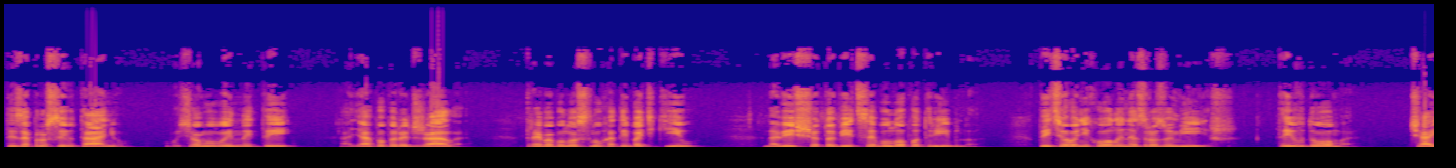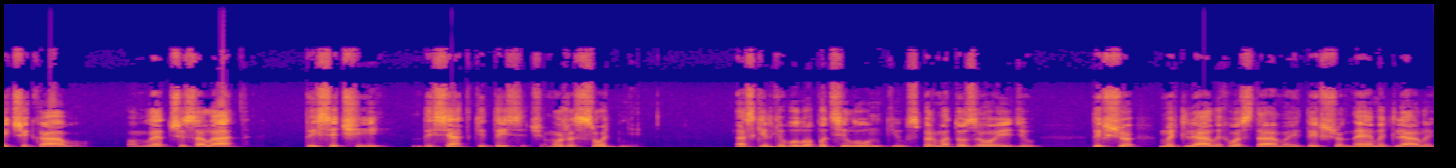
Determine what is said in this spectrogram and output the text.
Ти запросив Таню. В усьому винний ти. А я попереджала. Треба було слухати батьків. Навіщо тобі це було потрібно? Ти цього ніколи не зрозумієш. Ти вдома, чай чи каву, омлет чи салат, тисячі, десятки тисяч, може, сотні. А скільки було поцілунків, сперматозоїдів, тих, що метляли хвостами, і тих, що не метляли,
